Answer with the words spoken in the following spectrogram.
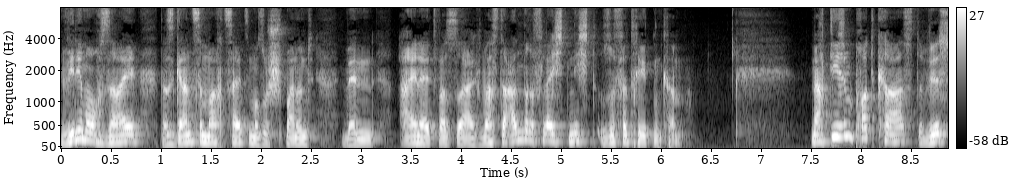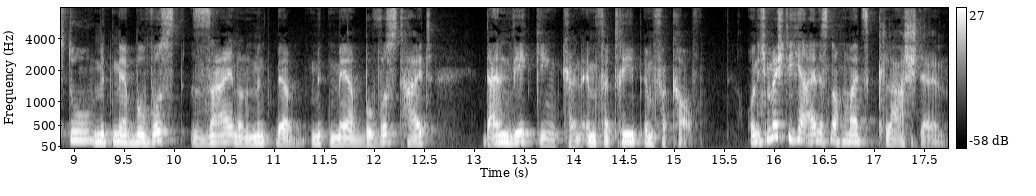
Wie dem auch sei, das Ganze macht es halt immer so spannend, wenn einer etwas sagt, was der andere vielleicht nicht so vertreten kann. Nach diesem Podcast wirst du mit mehr Bewusstsein und mit mehr, mit mehr Bewusstheit deinen Weg gehen können im Vertrieb, im Verkauf. Und ich möchte hier eines nochmals klarstellen.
